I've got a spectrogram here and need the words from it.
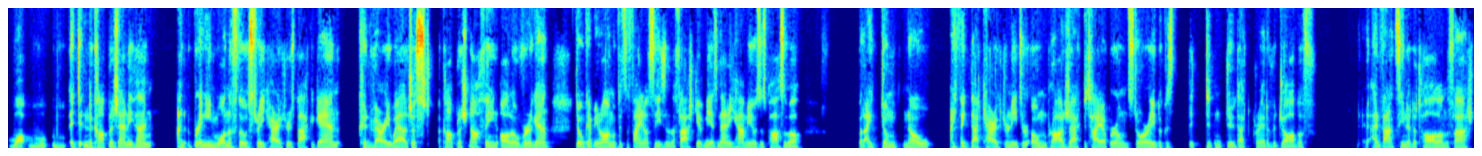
what it didn't accomplish anything and bringing one of those three characters back again could very well just accomplish nothing all over again. Don't get me wrong, if it's the final season of The Flash, give me as many cameos as possible. But I don't know. I think that character needs her own project to tie up her own story because they didn't do that great of a job of advancing it at all on The Flash.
